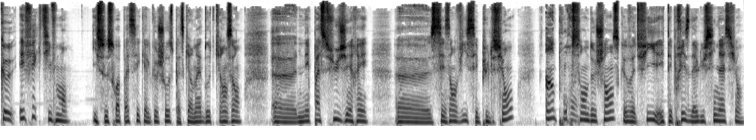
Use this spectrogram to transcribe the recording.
que effectivement il se soit passé quelque chose parce qu'un ado de 15 ans euh, n'ait pas su gérer euh, ses envies, ses pulsions. 1% de chance que votre fille ait été prise d'hallucination.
